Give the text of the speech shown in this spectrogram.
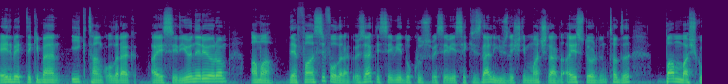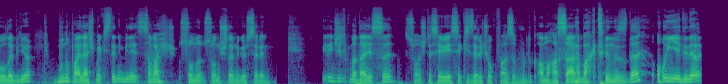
Elbette ki ben ilk tank olarak IS-7'yi öneriyorum ama defansif olarak özellikle seviye 9 ve seviye 8'lerle yüzleştiğim maçlarda IS-4'ün tadı bambaşka olabiliyor. Bunu paylaşmak istedim. Bir de savaş sonu sonuçlarını gösterelim. Birincilik madalyası sonuçta seviye 8'lere çok fazla vurduk ama hasara baktığınızda 17'de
